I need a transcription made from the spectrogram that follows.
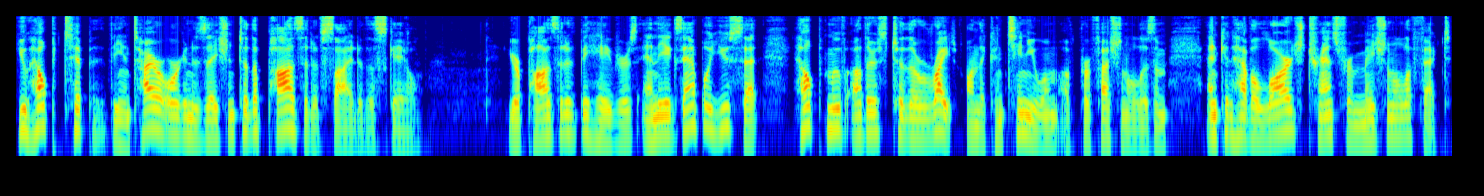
you help tip the entire organization to the positive side of the scale. Your positive behaviors and the example you set help move others to the right on the continuum of professionalism and can have a large transformational effect,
